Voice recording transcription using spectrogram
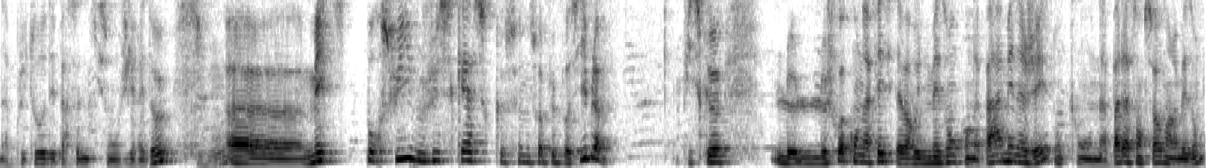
on a plutôt des personnes qui sont gérées d'eux, mmh. euh, mais qui poursuivent jusqu'à ce que ce ne soit plus possible, puisque le, le choix qu'on a fait, c'est d'avoir une maison qu'on n'a pas aménagée, donc on n'a pas d'ascenseur dans la maison.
